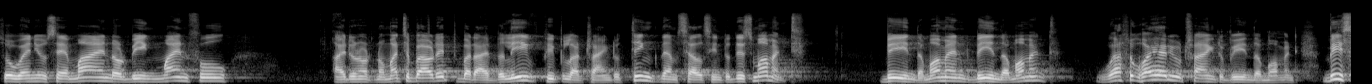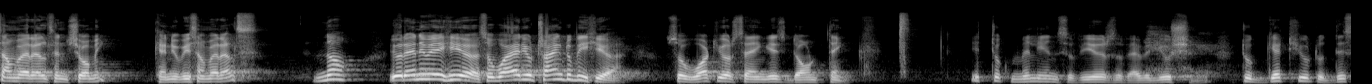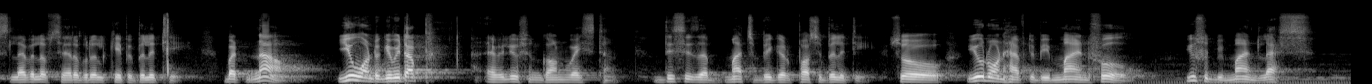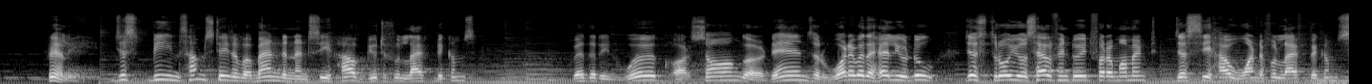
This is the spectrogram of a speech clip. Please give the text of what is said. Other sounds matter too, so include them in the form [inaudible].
So when you say mind or being mindful, I do not know much about it, but I believe people are trying to think themselves into this moment. Be in the moment, be in the moment. Well, [laughs] why are you trying to be in the moment? Be somewhere else and show me. Can you be somewhere else? No. You're anyway here, so why are you trying to be here? So what you're saying is, don't think. It took millions of years of evolution to get you to this level of cerebral capability. But now, you want to give it up, evolution gone waste. This is a much bigger possibility. So, you don't have to be mindful, you should be mindless, really. Just be in some state of abandon and see how beautiful life becomes. Whether in work or song or dance or whatever the hell you do, just throw yourself into it for a moment, just see how wonderful life becomes.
